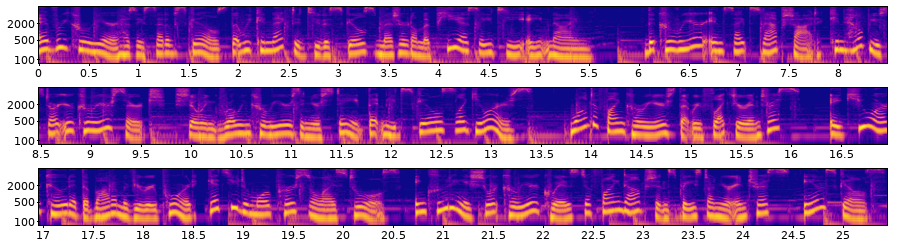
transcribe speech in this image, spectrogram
Every career has a set of skills that we connected to the skills measured on the PSAT 8-9. The Career Insight Snapshot can help you start your career search, showing growing careers in your state that need skills like yours. Want to find careers that reflect your interests? A QR code at the bottom of your report gets you to more personalized tools, including a short career quiz to find options based on your interests and skills,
